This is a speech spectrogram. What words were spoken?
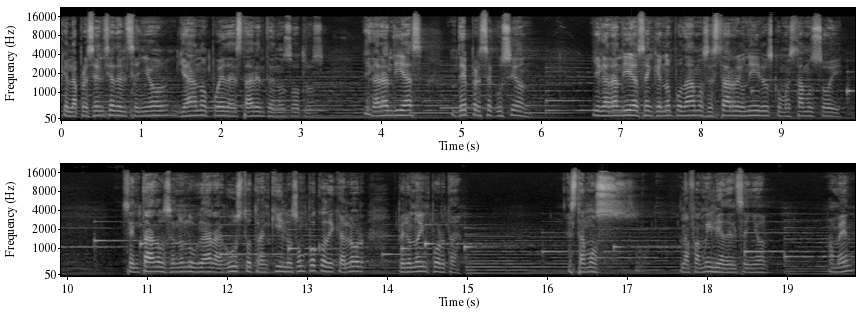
que la presencia del Señor ya no pueda estar entre nosotros. Llegarán días de persecución. Llegarán días en que no podamos estar reunidos como estamos hoy, sentados en un lugar a gusto, tranquilos, un poco de calor, pero no importa. Estamos la familia del Señor. Amén.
